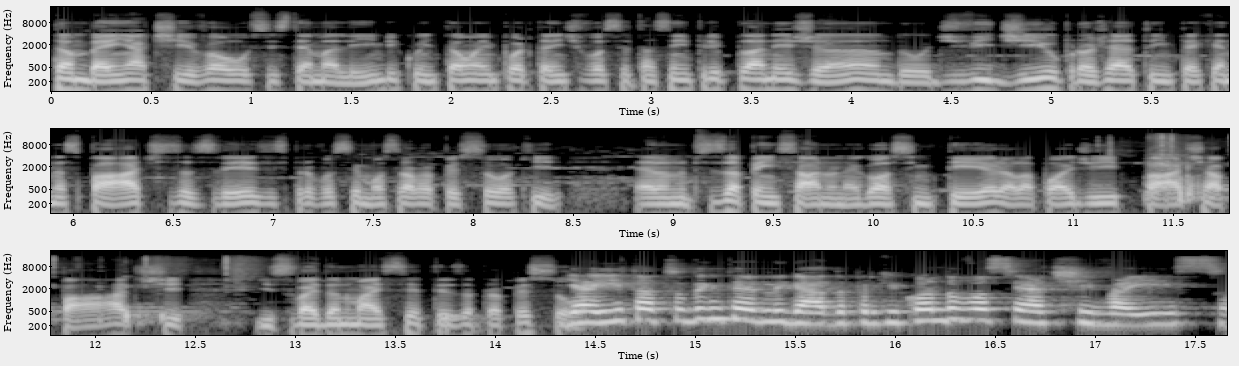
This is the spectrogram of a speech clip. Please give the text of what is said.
também ativa o sistema límbico, então é importante você estar tá sempre planejando, dividir o projeto em pequenas partes, às vezes, para você mostrar para a pessoa que ela não precisa pensar no negócio inteiro, ela pode ir parte a parte, isso vai dando mais certeza para a pessoa. E aí tá tudo interligado, porque quando você ativa isso,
